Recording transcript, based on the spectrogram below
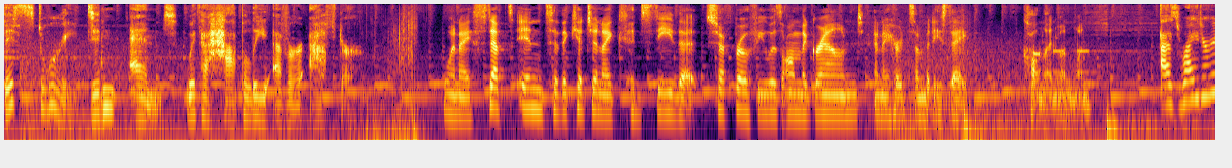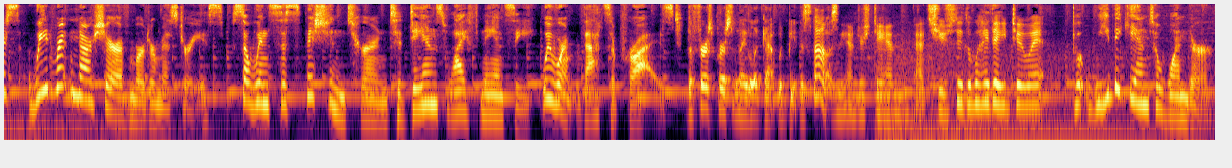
this story didn't end with a happily ever after. When I stepped into the kitchen, I could see that Chef Brophy was on the ground, and I heard somebody say, Call 911. As writers, we'd written our share of murder mysteries. So when suspicion turned to Dan's wife, Nancy, we weren't that surprised. The first person they look at would be the spouse. We understand that's usually the way they do it. But we began to wonder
